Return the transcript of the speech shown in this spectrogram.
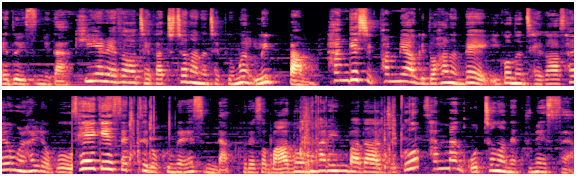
에도 있습니다. 키엘에서 제가 추천하는 제품은 립밤. 한 개씩 판매하기도 하는데 이거는 제가 사용을 하려고 3개 세트로 구매를 했습니다. 그래서 만 원 할인 받아가지고 35,000원에 구매했어요.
